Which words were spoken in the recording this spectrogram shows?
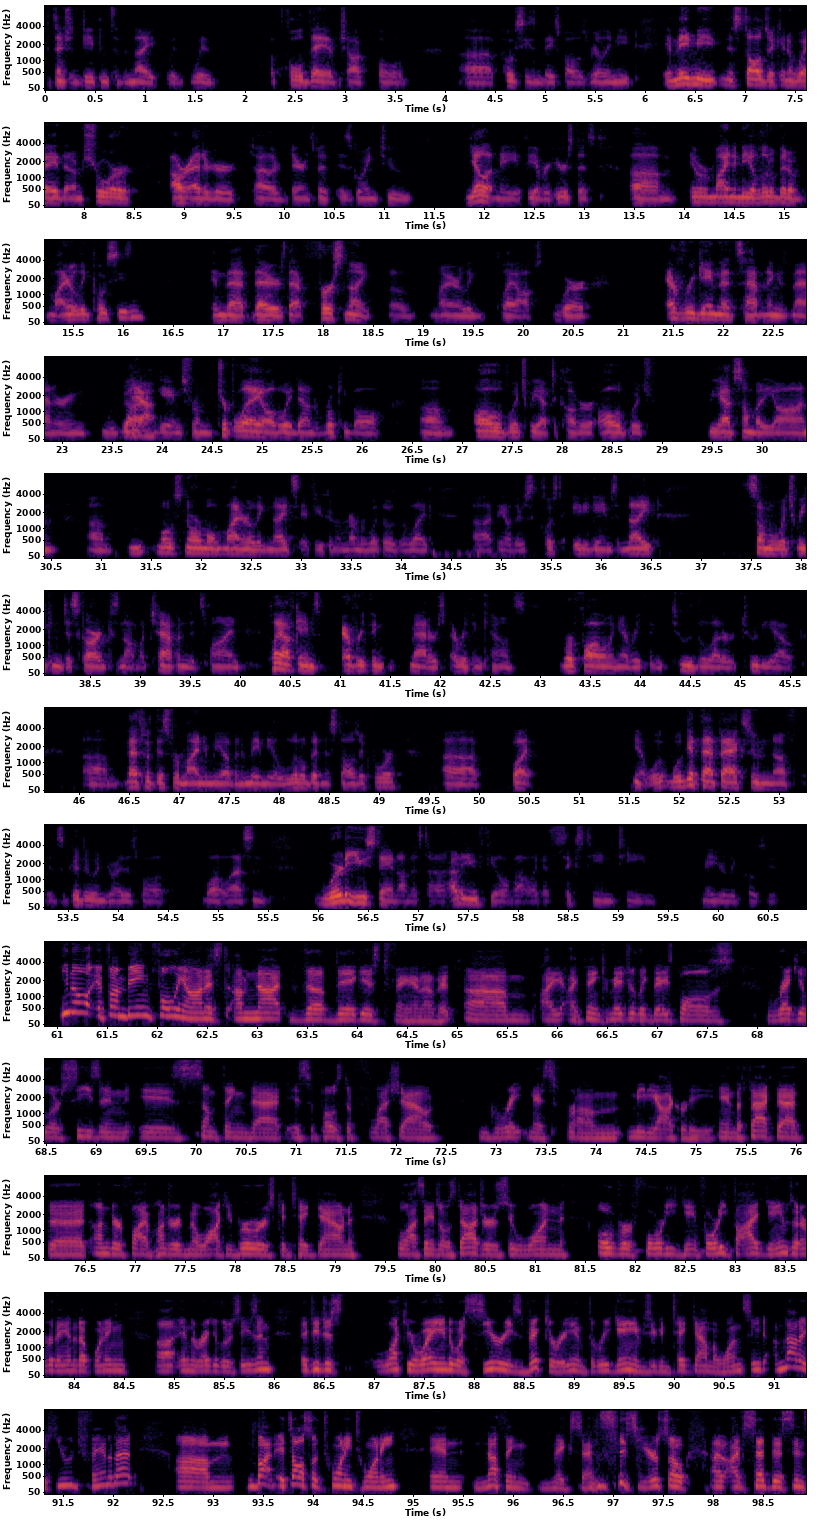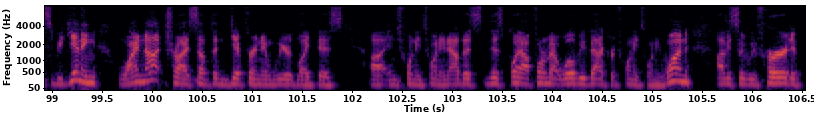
potentially deep into the night with with a full day of chock full of uh, postseason baseball was really neat. It made me nostalgic in a way that I'm sure our editor Tyler Darren Smith is going to yell at me if he ever hears this. Um, it reminded me a little bit of minor league postseason in that there's that first night of minor league playoffs where every game that's happening is mattering. We've got yeah. games from AAA all the way down to rookie ball, um, all of which we have to cover, all of which we have somebody on. Um, most normal minor league nights, if you can remember what those were like, uh, you know, there's close to 80 games a night, some of which we can discard because not much happened. It's fine. Playoff games, everything matters, everything counts. We're following everything to the letter, to the out. Um, that's what this reminded me of, and it made me a little bit nostalgic for. Uh, but you know, we'll, we'll get that back soon enough. It's good to enjoy this while while it lasts. And where do you stand on this, Tyler? How do you feel about like a 16 team Major League postseason? You know, if I'm being fully honest, I'm not the biggest fan of it. Um, I, I think Major League Baseball's regular season is something that is supposed to flesh out greatness from mediocrity. And the fact that the under 500 Milwaukee Brewers could take down the Los Angeles Dodgers, who won over 40 game, 45 games, whatever they ended up winning uh, in the regular season. If you just luck your way into a series victory in three games, you can take down the one seed. I'm not a huge fan of that, um, but it's also 2020 and nothing makes sense this year. So I, have said this since the beginning. Why not try something different and weird like this uh, in 2020? Now this this playoff format will be back for 2021. Obviously, we've heard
